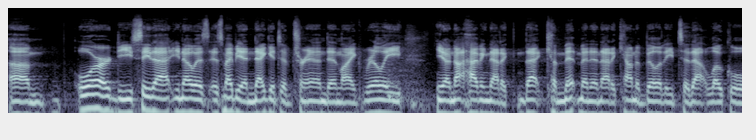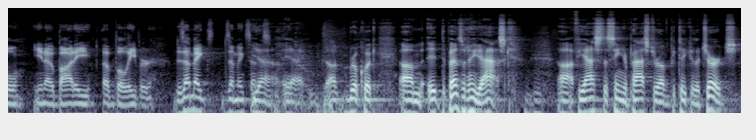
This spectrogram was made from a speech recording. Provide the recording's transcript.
um, or do you see that you know as, as maybe a negative trend and like really you know not having that that commitment and that accountability to that local you know body of believer does that make Does that make sense? Yeah, yeah. Uh, real quick, um, it depends on who you ask. Mm-hmm. Uh, if you ask the senior pastor of a particular church,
